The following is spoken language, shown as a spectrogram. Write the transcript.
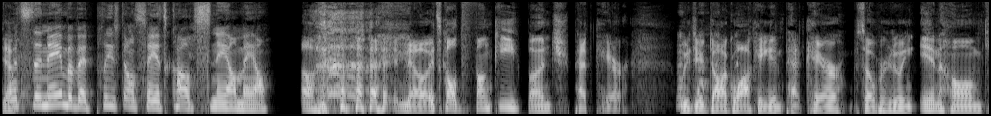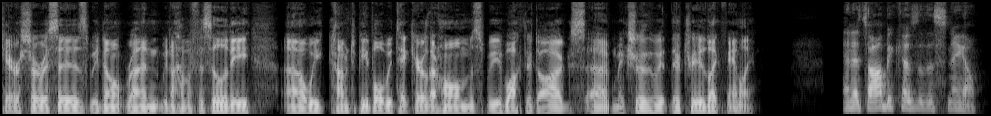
Yeah. What's the name of it? Please don't say it's called snail mail. Oh no, it's called Funky Bunch Pet Care. We do dog walking and pet care. So we're doing in-home care services. We don't run. We don't have a facility. Uh, we come to people. We take care of their homes. We walk their dogs. Uh, make sure that they're treated like family. And it's all because of the snail.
